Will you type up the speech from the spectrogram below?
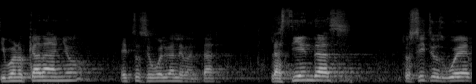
Y bueno, cada año esto se vuelve a levantar. Las tiendas, los sitios web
